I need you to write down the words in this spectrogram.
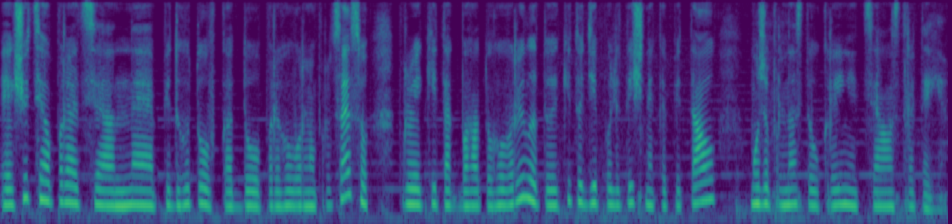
Якщо ця операція не підготовка до переговорного процесу, про який так багато говорили, то який тоді політичний капітал може принести Україні ця стратегія?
